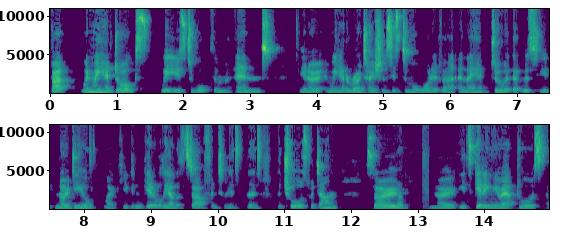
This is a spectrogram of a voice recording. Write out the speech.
but when we had dogs, we used to walk them, and you know, we had a rotation system or whatever, and they had to do it. That was no deal. Mm. Like you didn't get all the other stuff until the the chores were done. So yeah. You know, it's getting you outdoors. A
